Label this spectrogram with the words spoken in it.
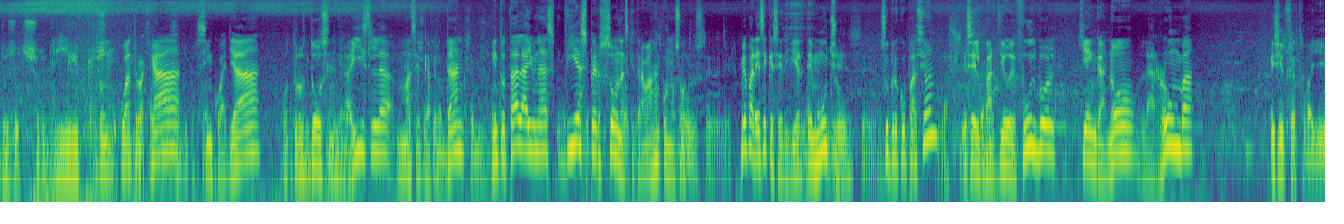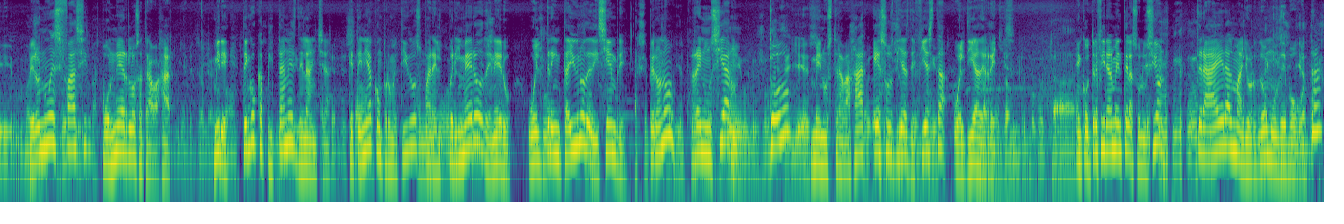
deux autres sur l'île, plus Son le cuatro pilote, ça fait une acá, dizaine de personnes. cinco allá, otros dos en la isla, más el capitán. En total hay unas 10 personas que trabajan con nosotros. Me parece que se divierte mucho. Su preocupación es el partido de fútbol, quién ganó, la rumba, pero no es fácil ponerlos a trabajar. Mire, tengo capitanes de lancha que tenía comprometidos para el primero de enero o el 31 de diciembre, pero no, renunciaron. Todo menos trabajar esos días de fiesta o el Día de Reyes. Encontré finalmente la solución, traer al mayordomo de Bogotá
